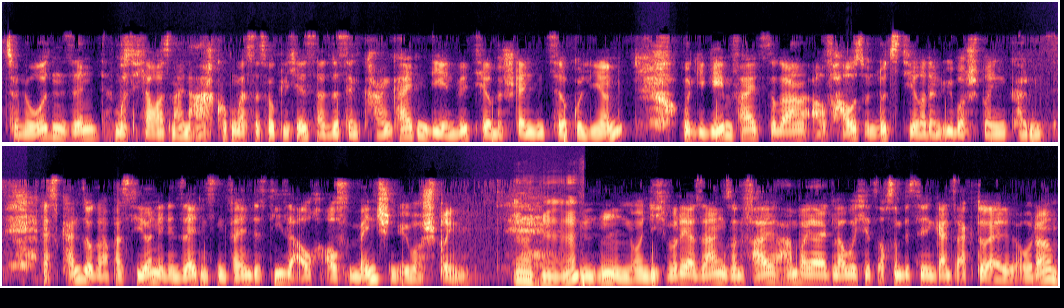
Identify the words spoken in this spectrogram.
Zoonosen sind, muss ich auch erstmal nachgucken, was das wirklich ist. Also das sind Krankheiten, die in Wildtierbeständen zirkulieren und gegebenenfalls gegebenenfalls sogar auf Haus- und Nutztiere dann überspringen können. Es kann sogar passieren, in den seltensten Fällen, dass diese auch auf Menschen überspringen. Mhm. Mhm. Und ich würde ja sagen, so einen Fall haben wir ja, glaube ich, jetzt auch so ein bisschen ganz aktuell, oder?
